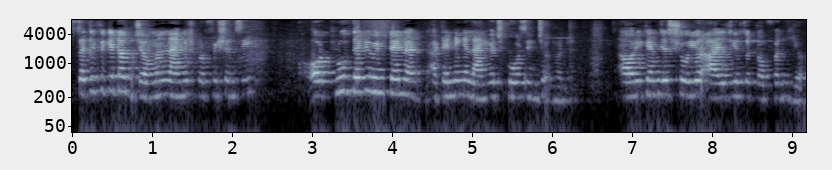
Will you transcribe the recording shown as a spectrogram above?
Certificate of German language proficiency or proof that you intend attending a language course in Germany. Or you can just show your IELTS or TOEFL here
